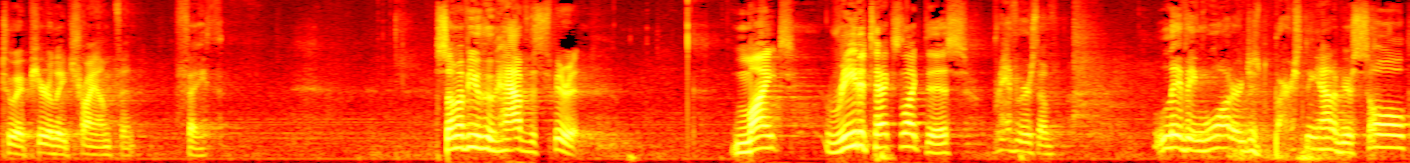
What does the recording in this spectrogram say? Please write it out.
to a purely triumphant faith. Some of you who have the Spirit might read a text like this rivers of living water just bursting out of your soul.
